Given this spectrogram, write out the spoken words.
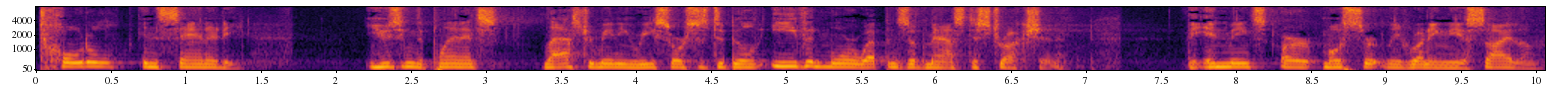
Total insanity. Using the planet's last remaining resources to build even more weapons of mass destruction. The inmates are most certainly running the asylum,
